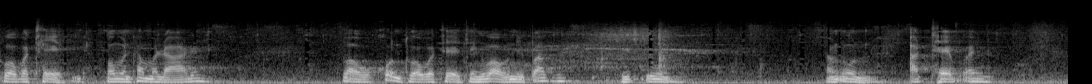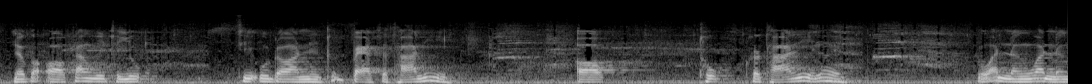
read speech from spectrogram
ทั่วประเทศเพราะมันธรรมดาด้ว่าคนทั่วประเทศจึงว่านี่ปั๊บผิดยุ่งทางนู้นอัดเทปไว้แล้วก็ออกทางวิทยุที่อุดรนี่ถึงแปดสถานีออกทุกสถานีเลย วันหนึ่งวันหนึ่ง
